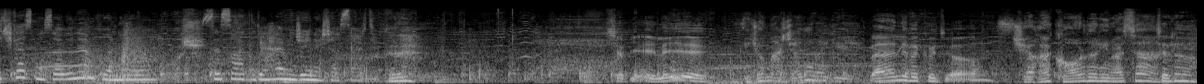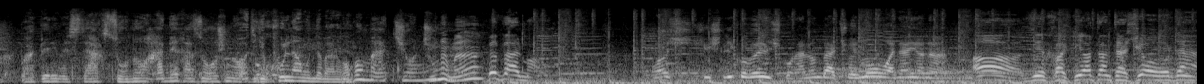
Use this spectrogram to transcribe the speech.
هیچ کس مصاحبه نمی‌کنی؟ و سه ساعت دیگه همینجای نشست ترتیب. شبیه الیه اینجا مشهد مگه بله به کجاست؟ چقدر کار داریم حسن؟ چرا؟ باید بریم استخر سونا همه غذاهاشون رو دیگه پول نمونده برام بابا مجانی. جون من؟ بفرما. باش شیشلیک رو ولش کن. الان بچه های ما اومدن یا نه؟ آه زیر خاکیاتم تشریح آوردن.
